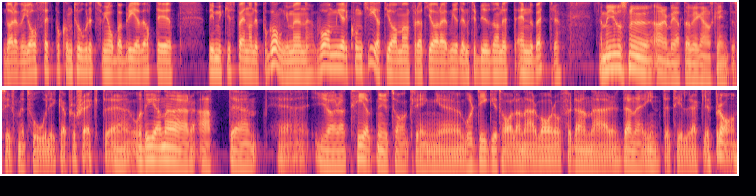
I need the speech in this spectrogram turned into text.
Det har även jag sett på kontoret som jobbar bredvid att det, det är mycket spännande på gång. Men vad mer konkret gör man för att göra medlemserbjudandet ännu bättre? Ja, men just nu arbetar vi ganska intensivt med två olika projekt eh, och det ena är att eh, eh, göra ett helt nytag kring eh, vår digitala närvaro för den är, den är inte tillräckligt bra.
